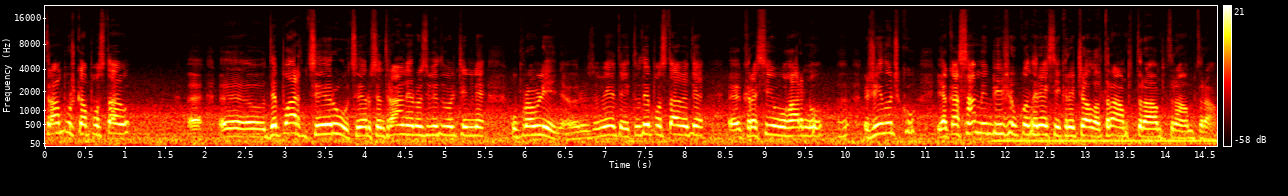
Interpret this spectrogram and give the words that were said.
Трампушка поставив е, е, департ ЦРУ, ЦРУ, Центральне розвідувальне управління. Ви розумієте? І туди поставити е, красиву, гарну жіночку, яка саме більше в Конгресі кричала Трамп, Трамп, Трамп, Трамп.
